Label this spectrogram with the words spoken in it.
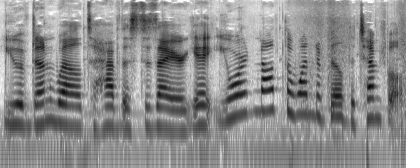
you have done well to have this desire, yet you are not the one to build the temple,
